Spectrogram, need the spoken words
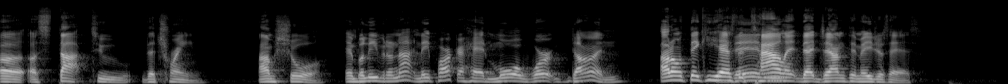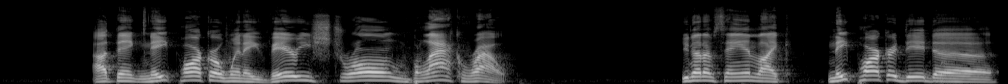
a a stop to the train. I'm sure. and believe it or not, Nate Parker had more work done. I don't think he has the talent that Jonathan Majors has. I think Nate Parker went a very strong black route. You know what I'm saying? Like Nate Parker did the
